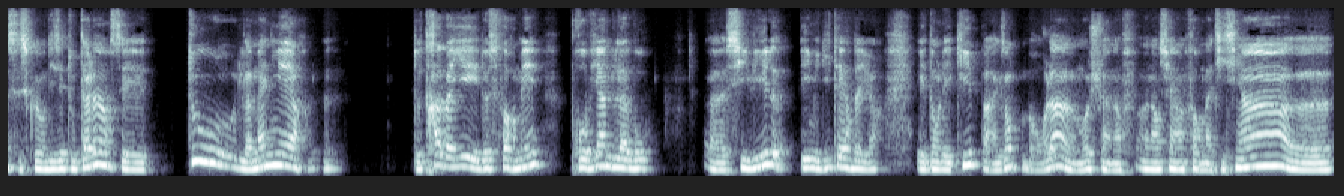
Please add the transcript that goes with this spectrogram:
c'est ce qu'on disait tout à l'heure. C'est tout la manière de travailler et de se former provient de labo. Euh, civil et militaire d'ailleurs. Et dans l'équipe, par exemple, bon voilà, moi je suis un, ancien informaticien,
